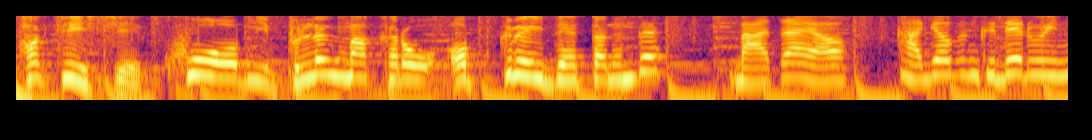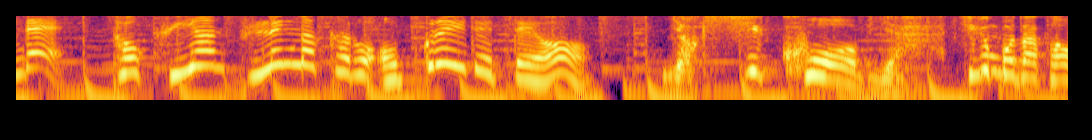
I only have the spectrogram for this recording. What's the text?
박지희 씨, 코업이 블랙마카로 업그레이드 했다는데? 맞아요. 가격은 그대로인데 더 귀한 블랙마카로 업그레이드 했대요. 역시 코업이야. 지금보다 더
